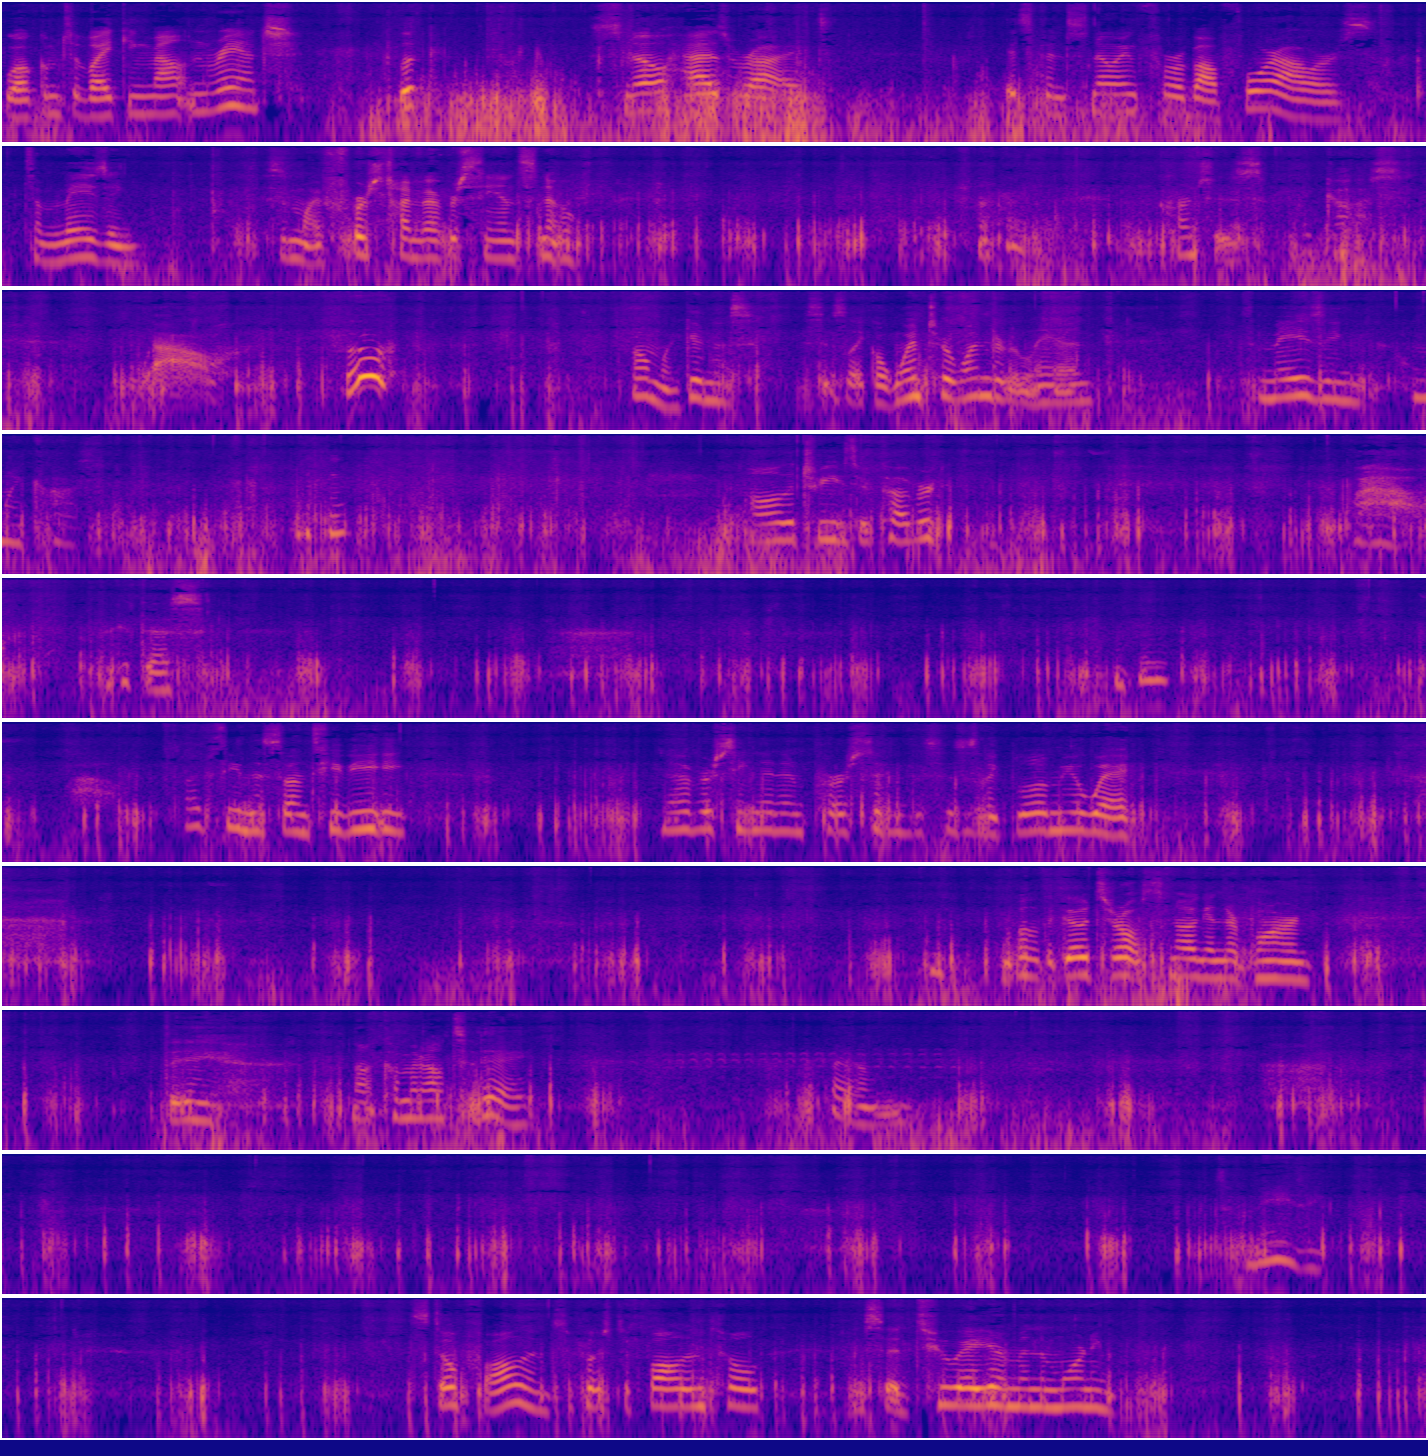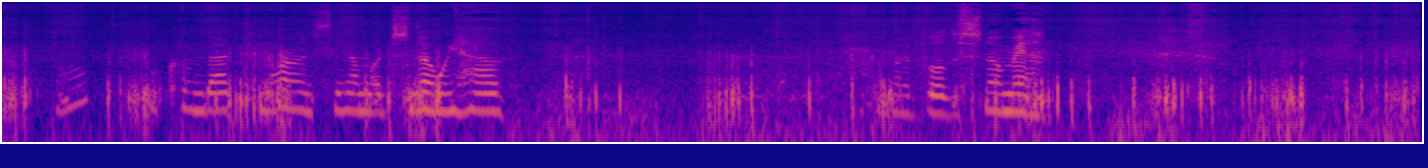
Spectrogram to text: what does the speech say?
Welcome to Viking Mountain Ranch. Look, snow has arrived. It's been snowing for about four hours. It's amazing. This is my first time ever seeing snow. Crunches. My gosh. Wow. Oh my goodness. This is like a winter wonderland. It's amazing. Oh my gosh. All the trees are covered. Wow. Look at this. Mm-hmm. wow. I've seen this on TV. Never seen it in person. This is like blowing me away. Oh, the goats are all snug in their barn. They not coming out today. Um, it's amazing. It's still falling. It's supposed to fall until they said 2 a.m. in the morning come back tomorrow and see how much snow we have. I'm going to build a snowman.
